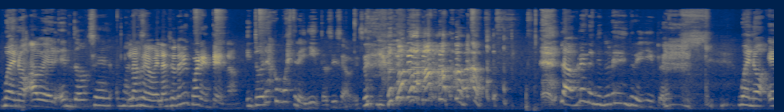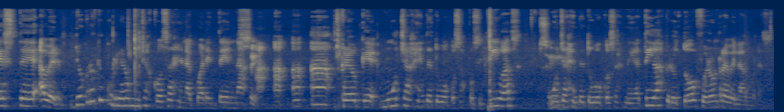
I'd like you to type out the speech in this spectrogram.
Bueno, a ver, entonces. no, las revelaciones en cuarentena. Y tú eres como estrellita, ¿sí sabes? La de que tú eres estrellita. Bueno, este, a ver, yo creo que ocurrieron muchas cosas en la cuarentena. Sí. Ah, ah, ah, ah. Creo que mucha gente tuvo cosas positivas, mucha gente tuvo cosas negativas, pero todos fueron reveladoras.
